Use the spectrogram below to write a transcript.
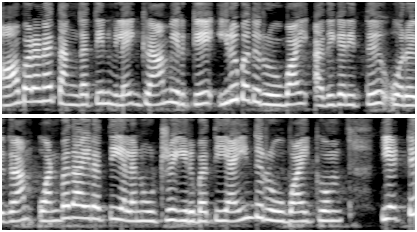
ஆபரண தங்கத்தின் விலை கிராமிற்கு இருபது ரூபாய் அதிகரித்து ஒரு கிராம் ஒன்பதாயிரத்தி எழுநூற்று இருபத்தி ஐந்து ரூபாய்க்கும் எட்டு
